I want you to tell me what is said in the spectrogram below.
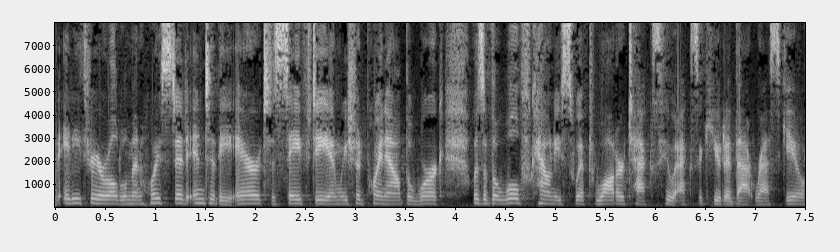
That 83 year old woman hoisted into the air to safety. And we should point out the work was of the Wolfe County Swift water techs who executed that rescue.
